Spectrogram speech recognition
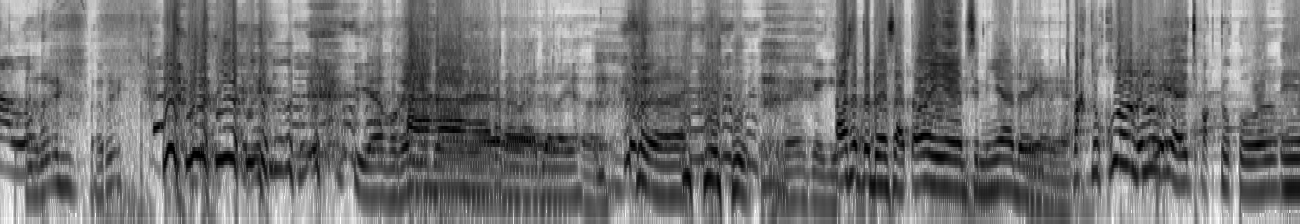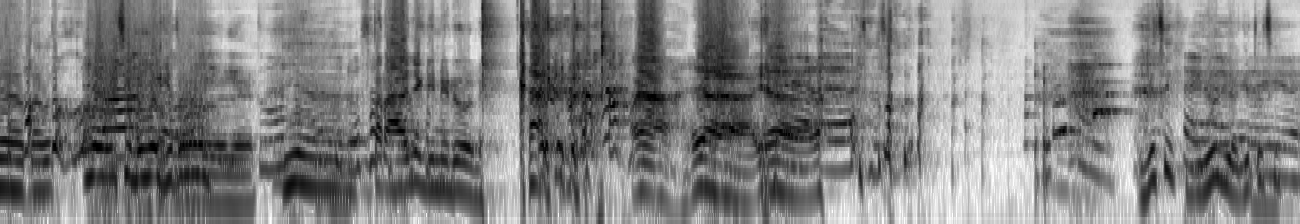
Halo. Iya pokoknya gitu. Ah, ketawa aja lah ya. Kayak gitu. Oh satu dua satu. Oh iya di sininya ada. Iya, iya. Cepak tukul dulu. Iya cepak tukul. Iya tahu. Iya di sininya gitu. gitu. Iya. Dua, satu. Caranya gini dulu nih. Ya, ya, ya. Gitu sih, Iya, dulu juga iya, gitu sih. iya.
